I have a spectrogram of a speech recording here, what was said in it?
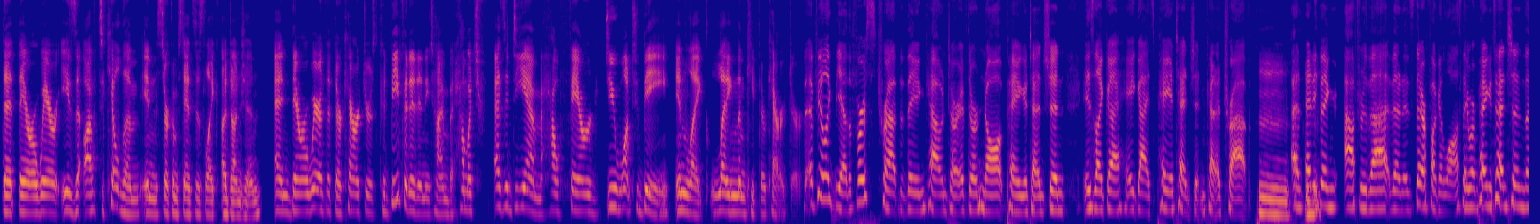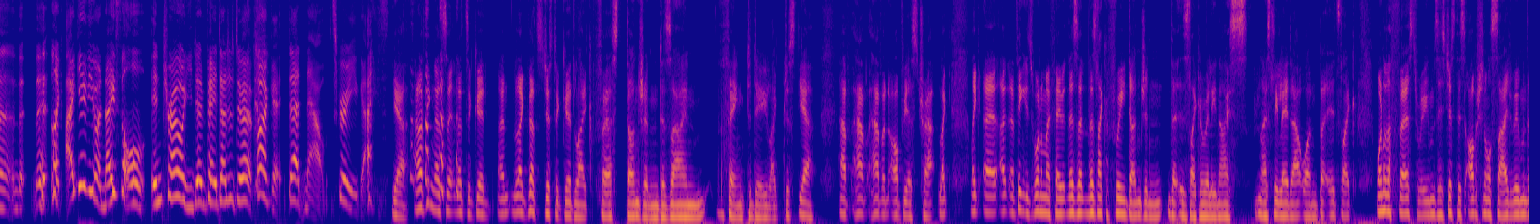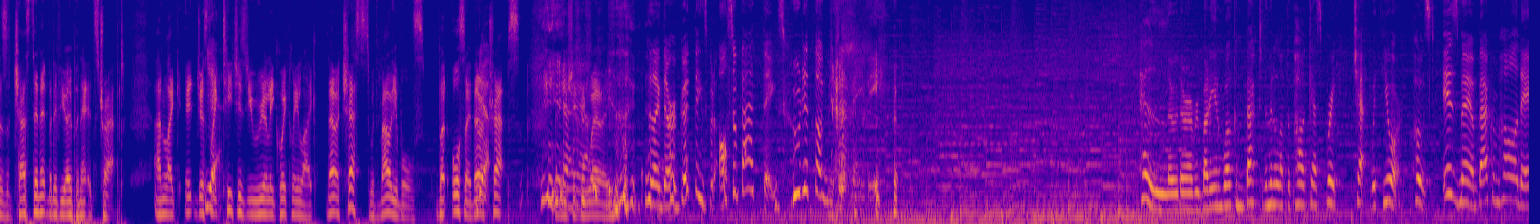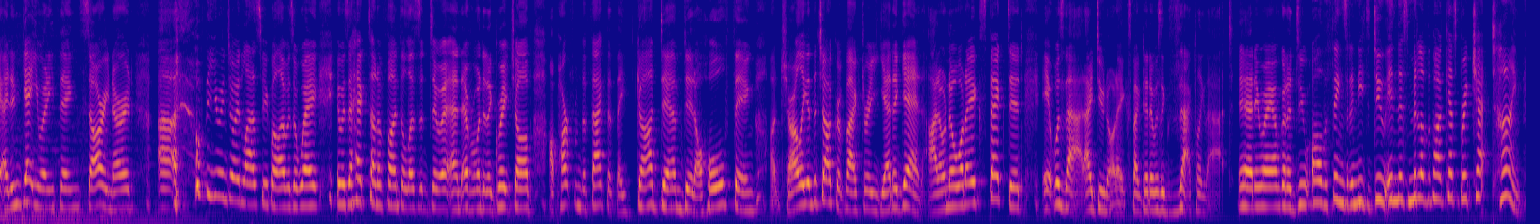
that they're aware is out to kill them in circumstances like a dungeon and they're aware that their characters could beef it at any time but how much as a dm how fair do you want to be in like letting them keep their character I feel like yeah, the first trap that they encounter if they're not paying attention is like a "Hey guys, pay attention" kind of trap, hmm. and mm-hmm. anything after that, then it's their fucking loss. They weren't paying attention. The, the, the- like I gave you a nice little intro and you didn't pay attention to it. Fuck it, dead now. Screw you guys. yeah and I think that's a, that's a good and like that's just a good like first dungeon design thing to do like just yeah have have have an obvious trap like like uh, I, I think it's one of my favorite there's a there's like a free dungeon that is like a really nice nicely laid out one but it's like one of the first rooms is just this optional side room and there's a chest in it but if you open it it's trapped and like it just Yeah. like teaches you really quickly like there are chests with valuables but also there Yeah. are traps and you should be wary like there are good things, but also bad things. Who'd have thunk it, maybe? Hello there, everybody, and welcome back to the middle of the podcast break chat with your host, Ismay. I'm back from holiday. I didn't get you anything. Sorry, nerd. Uh, hope that you enjoyed last week while I was away. It was a heck ton of fun to listen to it, and everyone did a great job, apart from the fact that they goddamn did a whole thing on Charlie and the Chocolate Factory yet again. I don't know what I expected. It was that. I do know what I expected. It was exactly that. Anyway, I'm gonna do all the things that I need to do in this middle of the podcast break chat time.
